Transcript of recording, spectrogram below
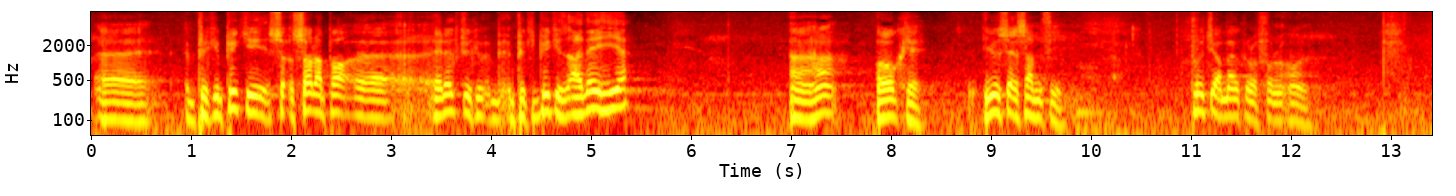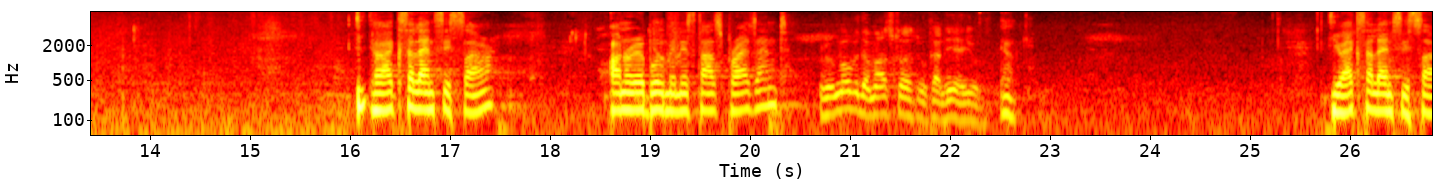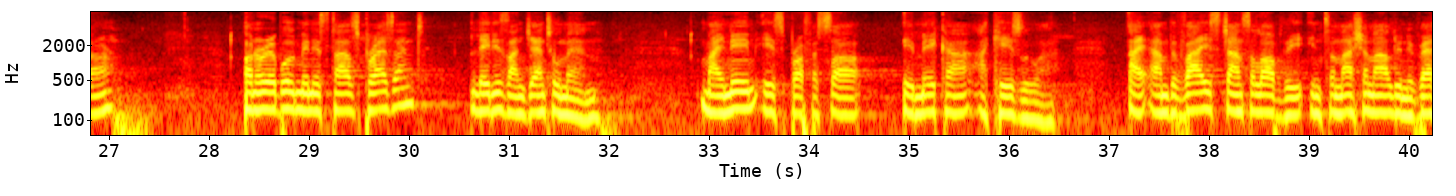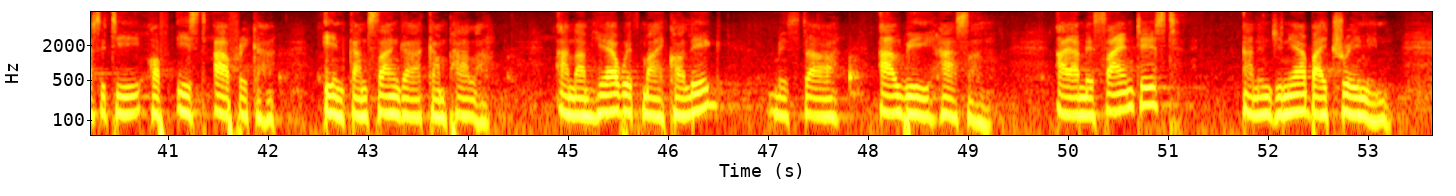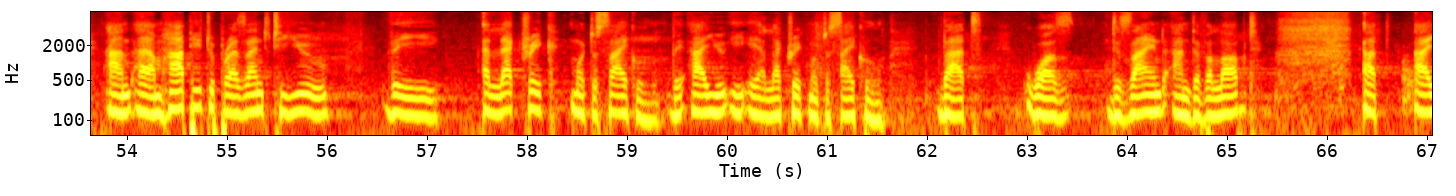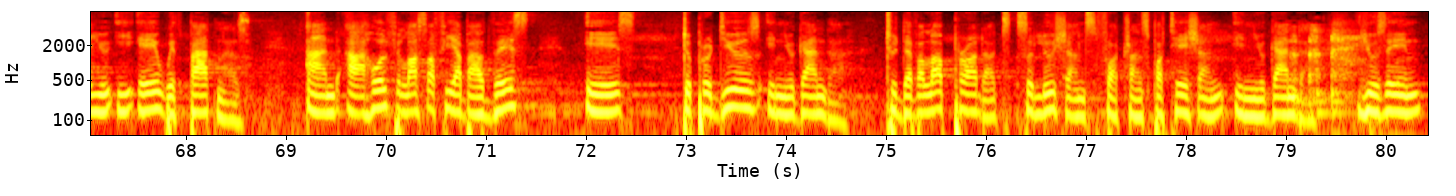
uh, uh, piki-piki, so, solar power, uh, electric piki-pikis. Are they here? Uh-huh. Okay. You say something. Put your microphone on. Your Excellency, sir, honorable ministers present. Remove the mask so we can hear you. Okay. Your Excellency, sir, honorable ministers present, ladies and gentlemen, my name is Professor Emeka Akaezuwa. I am the Vice Chancellor of the International University of East Africa in Kansanga, Kampala. And I'm here with my colleague, Mr. Alwi Hassan. I am a scientist, an engineer by training, and I am happy to present to you the electric motorcycle, the IUEA electric motorcycle that was designed and developed at IUEA with partners. And our whole philosophy about this is to produce in Uganda, to develop products, solutions for transportation in Uganda using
